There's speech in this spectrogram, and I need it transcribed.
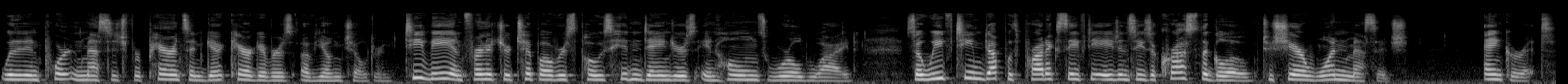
with an important message for parents and caregivers of young children. TV and furniture tipovers pose hidden dangers in homes worldwide. So we've teamed up with product safety agencies across the globe to share one message. Anchor it.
